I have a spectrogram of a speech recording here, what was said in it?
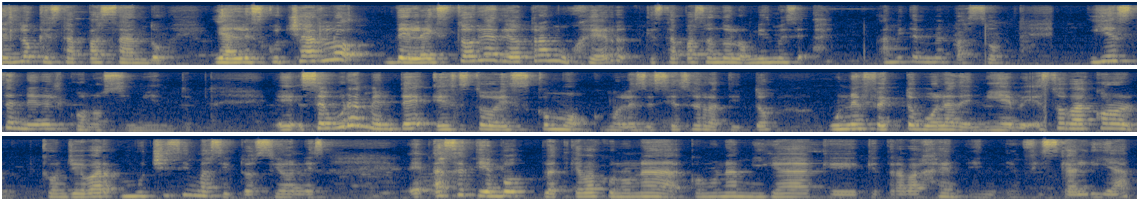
qué es lo que está pasando. Y al escucharlo de la historia de otra mujer que está pasando lo mismo, dice, a mí también me pasó. Y es tener el conocimiento. Eh, seguramente esto es como, como les decía hace ratito, un efecto bola de nieve. Esto va a conllevar muchísimas situaciones. Eh, hace tiempo platicaba con una, con una amiga que, trabaja en, en, fiscalía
